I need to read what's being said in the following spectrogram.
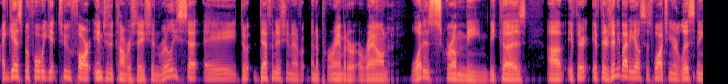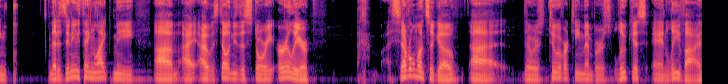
I guess, before we get too far into the conversation, really set a de- definition of, and a parameter around what does Scrum mean? Because uh, if there if there's anybody else that's watching or listening that is anything like me, um, I, I was telling you this story earlier. Several months ago, uh, there was two of our team members, Lucas and Levi,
